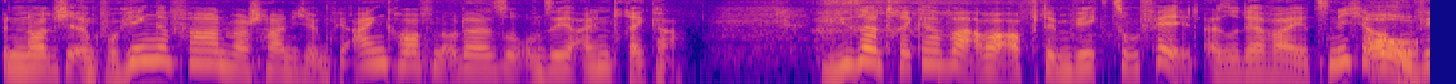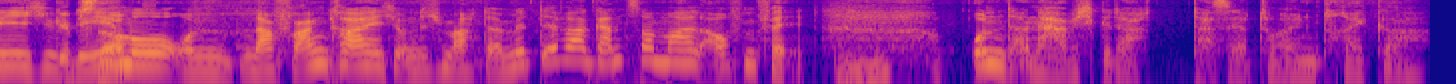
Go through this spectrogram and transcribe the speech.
bin neulich irgendwo hingefahren, wahrscheinlich irgendwie einkaufen oder so und sehe einen Trecker. Dieser Trecker war aber auf dem Weg zum Feld. Also der war jetzt nicht auf Oh, dem Weg Demo noch? und nach Frankreich und ich mache da mit. Der war ganz normal auf dem Feld. Mhm. Und dann habe ich gedacht, das ist ja toll, ein Trecker.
